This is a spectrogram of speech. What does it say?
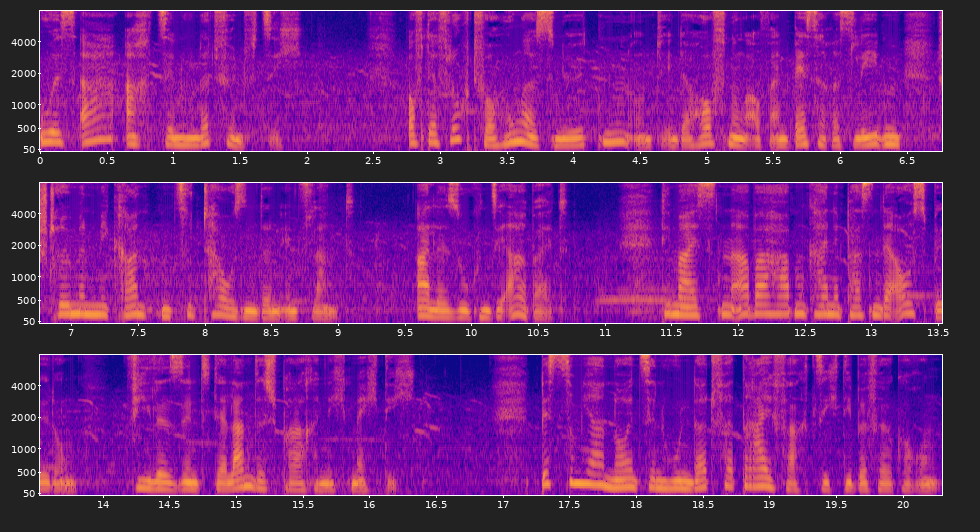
USA 1850. Auf der Flucht vor Hungersnöten und in der Hoffnung auf ein besseres Leben strömen Migranten zu Tausenden ins Land. Alle suchen sie Arbeit. Die meisten aber haben keine passende Ausbildung. Viele sind der Landessprache nicht mächtig. Bis zum Jahr 1900 verdreifacht sich die Bevölkerung.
